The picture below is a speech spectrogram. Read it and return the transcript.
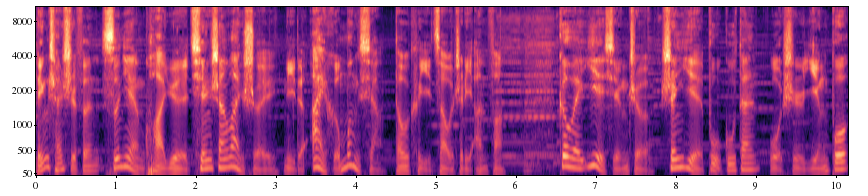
凌晨时分，思念跨越千山万水，你的爱和梦想都可以在我这里安放。各位夜行者，深夜不孤单，我是迎波。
